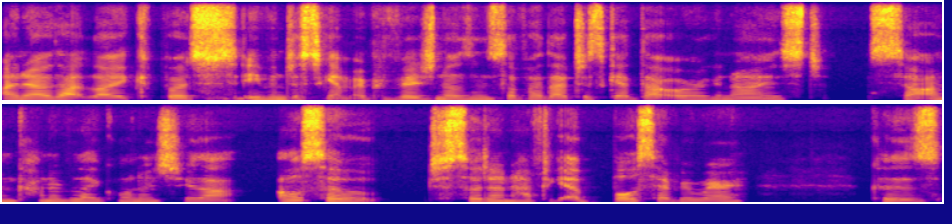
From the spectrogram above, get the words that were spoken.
I know that like, but even just to get my provisionals and stuff like that, just get that organized. So I'm kind of like wanting to do that. Also, just so I don't have to get a bus everywhere, because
